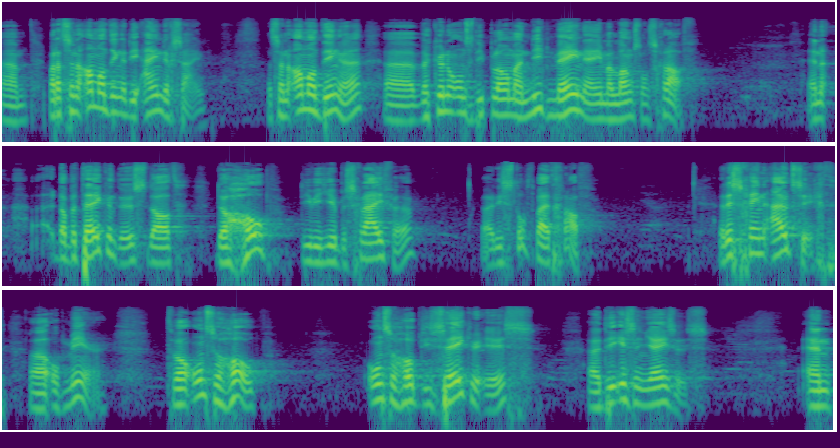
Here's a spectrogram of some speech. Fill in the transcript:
Um, maar dat zijn allemaal dingen die eindig zijn. Dat zijn allemaal dingen, uh, we kunnen ons diploma niet meenemen langs ons graf. En uh, dat betekent dus dat de hoop die we hier beschrijven, uh, die stopt bij het graf. Er is geen uitzicht op meer. Terwijl onze hoop, onze hoop die zeker is, die is in Jezus. En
